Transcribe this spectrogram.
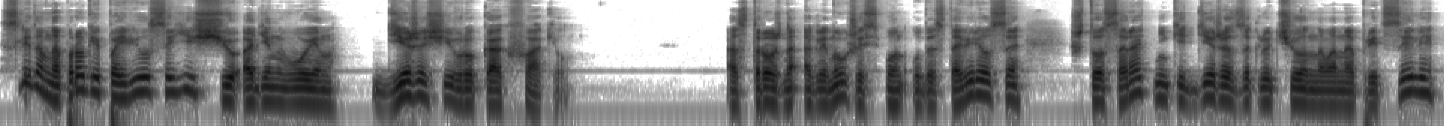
Следом на пороге появился еще один воин, держащий в руках факел. Осторожно оглянувшись, он удостоверился, что соратники держат заключенного на прицеле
